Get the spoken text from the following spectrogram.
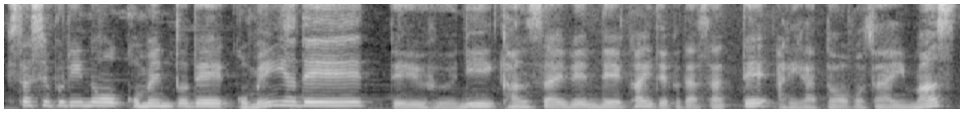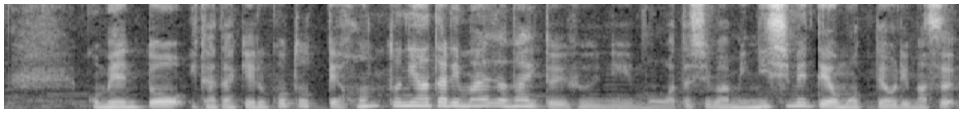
久しぶりのコメントで「ごめんやで」っていう風に関西弁で書いてくださってありがとうございます。コメントいただけることって本当に当たり前じゃないというふうにもう私は身にしめて思っております。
